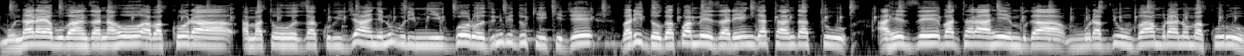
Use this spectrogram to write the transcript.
mu ntara ya bubanza naho abakora amatohoza ku bijyanye n'uburimyi ubworozi n'ibidukikije baridoga ko amezi arenga atandatu aheze batarahembwa murabyumva muri ano makuru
